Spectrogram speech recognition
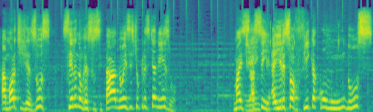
a morte de Jesus, se ele não ressuscitar, não existe o cristianismo. Mas, Gente. assim, aí ele só fica como um dos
